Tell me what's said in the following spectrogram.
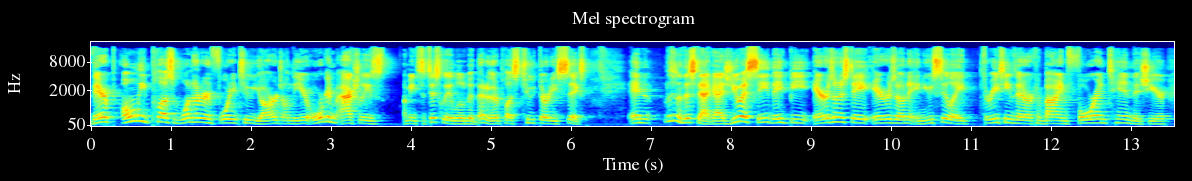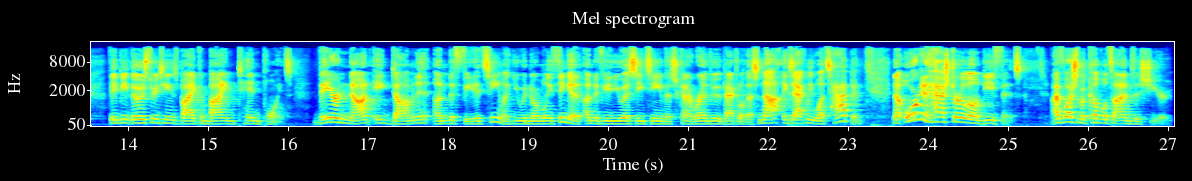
They're only plus 142 yards on the year. Oregon actually is, I mean, statistically a little bit better. They're plus 236. And listen to this stat, guys. USC, they beat Arizona State, Arizona, and UCLA, three teams that are combined 4 and 10 this year. They beat those three teams by combined 10 points. They are not a dominant, undefeated team like you would normally think of an undefeated USC team that's kind of running through the Pac 12. That's not exactly what's happened. Now, Oregon has struggled on defense. I've watched them a couple times this year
